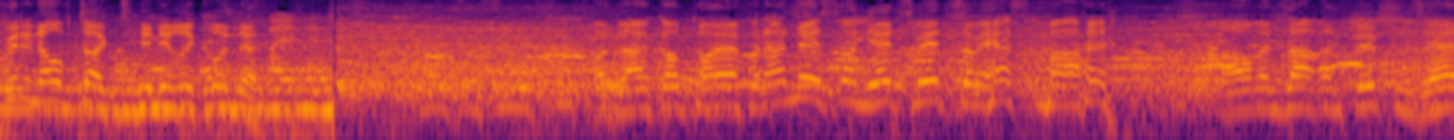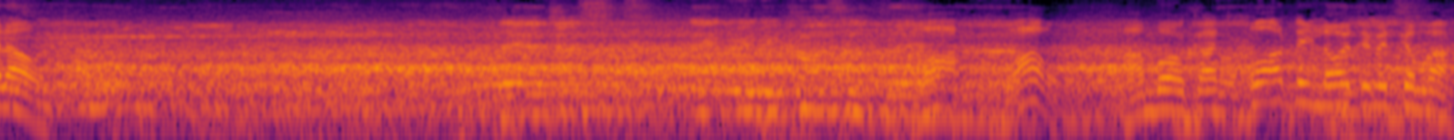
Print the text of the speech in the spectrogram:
für den Auftakt in die Rückrunde. Und dann kommt Heuer Fernandes und jetzt wird zum ersten Mal auch in Sachen Pfiffen sehr laut. Wow, wow. Hamburg hat ordentlich Leute mitgebracht.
